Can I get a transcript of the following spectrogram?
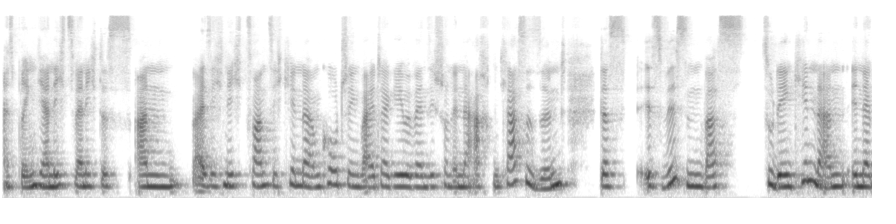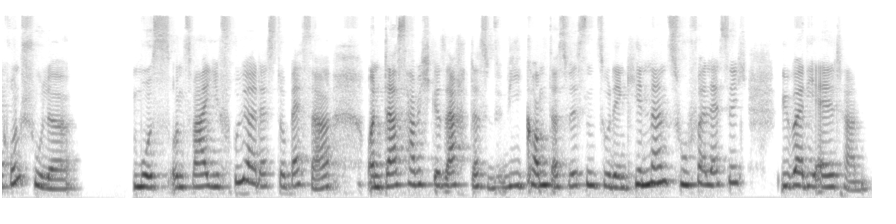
es bringt ja nichts, wenn ich das an, weiß ich nicht, 20 Kinder im Coaching weitergebe, wenn sie schon in der achten Klasse sind. Das ist Wissen, was zu den Kindern in der Grundschule muss. Und zwar je früher, desto besser. Und das habe ich gesagt, dass, wie kommt das Wissen zu den Kindern zuverlässig über die Eltern?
